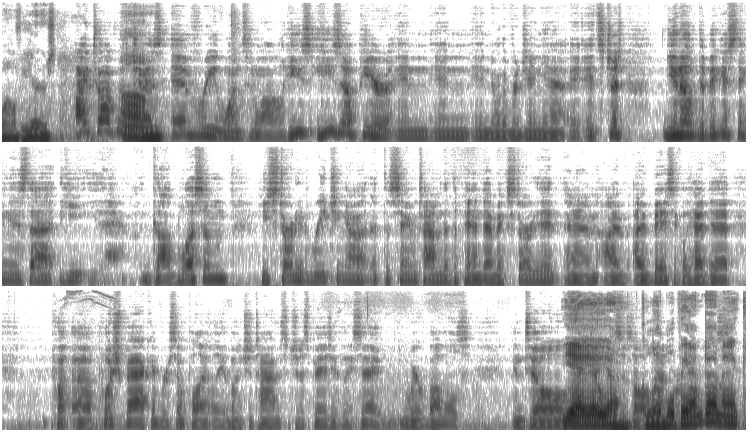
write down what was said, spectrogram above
12 years. I talk with Um, every once in a while. He's he's up here in in in Northern Virginia. It's just you know the biggest thing is that he, God bless him, he started reaching out at the same time that the pandemic started, and I've I've basically had to pu- uh, push back ever so politely a bunch of times to just basically say we're bubbles until Yeah, yeah, until yeah. this is all Global we're bubbles." pandemic.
